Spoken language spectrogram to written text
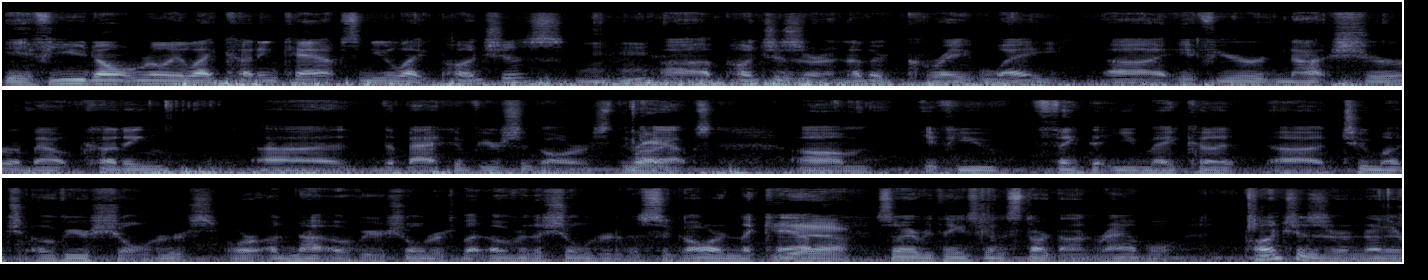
if you don't really like cutting caps and you like punches, Mm-hmm. uh, punches are another great way. Uh, if you're not sure about cutting uh, the back of your cigars, the Right. caps, um, if you think that you may cut uh, too much over your shoulders, or uh, not over your shoulders, but over the shoulder of the cigar and the cap, Yeah. so everything's going to start to unravel. Punches are another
